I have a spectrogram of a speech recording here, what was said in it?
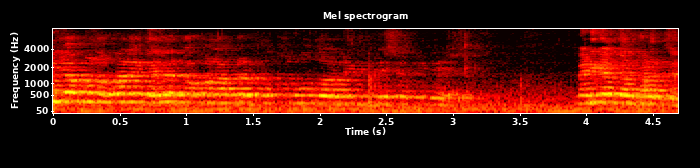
আপনি যখন ওখানে গেলেন তখন আপনার পুত্রবধূ অলরেডি দেশে ফিরে এসে মেডিকেল কনফারেন্সে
